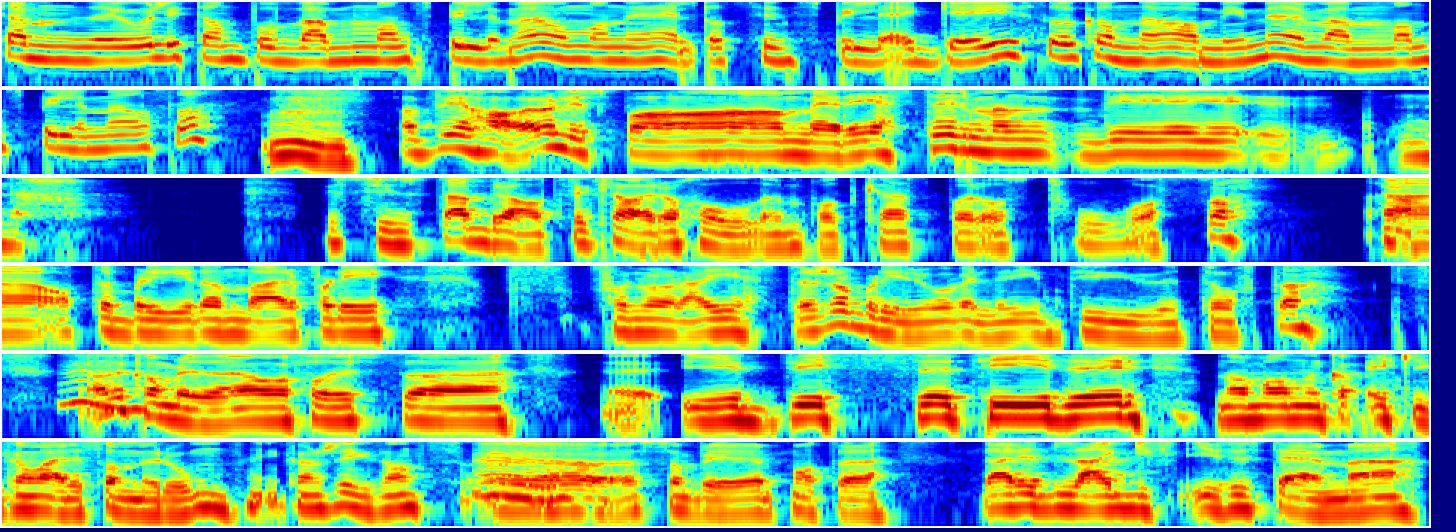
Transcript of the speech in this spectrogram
kommer det jo litt an på hvem man spiller med. Om man i det hele tatt syns spillet er gøy, så kan det ha mye mer hvem man spiller med også. Ja, Vi har jo lyst på mer gjester, men vi Vi syns det er bra at vi klarer å holde en podkast bare oss to også. Eh, At det blir den der, fordi For når det er gjester, så blir det jo veldig intervjuete ofte. ja, det kan bli det. I hvert fall hvis uh, i disse tider, når man ikke kan være i samme rom, kanskje, ikke sant? Eh, så blir det på en måte Det er litt lag i systemet,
